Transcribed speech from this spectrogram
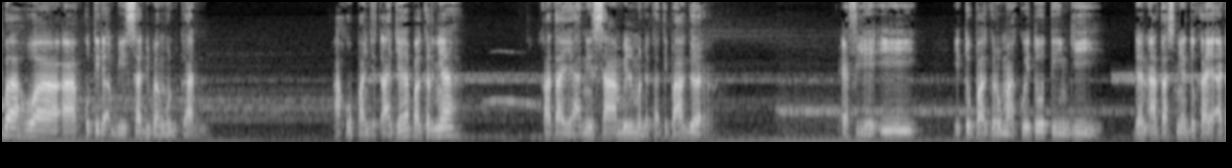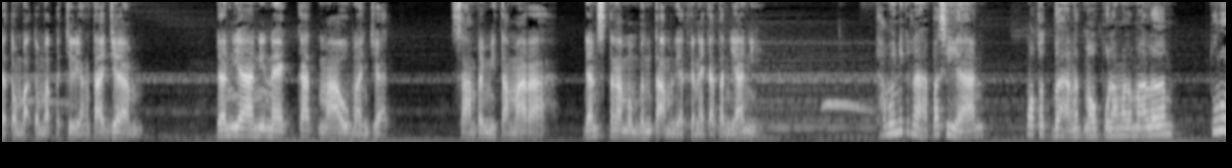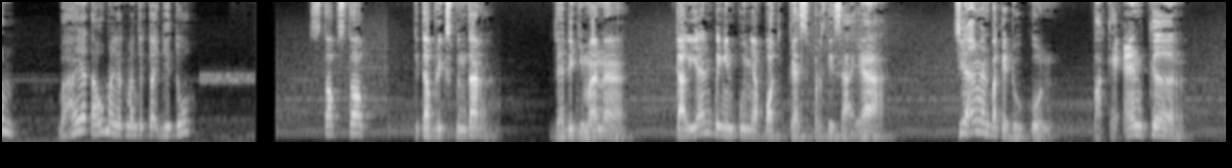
Bahwa aku tidak bisa dibangunkan. Aku panjat aja ya pagernya Kata Yani sambil mendekati pagar FYI itu pagar rumahku itu tinggi dan atasnya itu kayak ada tombak-tombak kecil yang tajam. Dan Yani nekat mau manjat Sampai Mita marah Dan setengah membentak melihat kenekatan Yani Kamu ini kenapa sih Yan? Ngotot banget mau pulang malam-malam Turun Bahaya tahu manjat-manjat kayak gitu Stop stop Kita break sebentar Jadi gimana? Kalian pengen punya podcast seperti saya? Jangan pakai dukun, pakai anchor,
